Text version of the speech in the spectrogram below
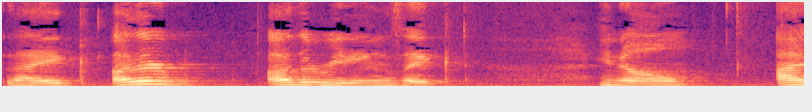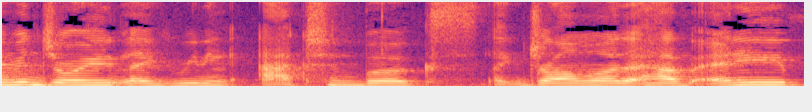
like other other readings, like you know, I've enjoyed like reading action books, like drama that have any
